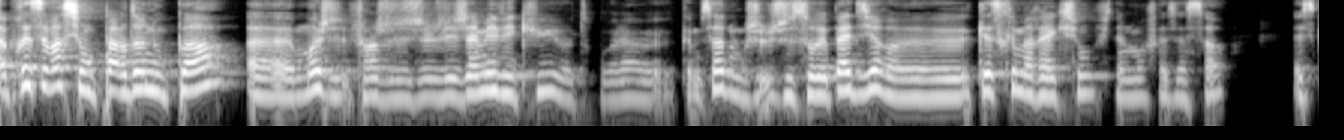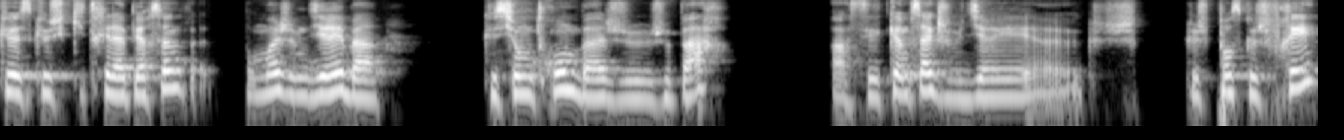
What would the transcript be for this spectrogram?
Après, savoir si on pardonne ou pas, euh, moi, je, enfin, je, l'ai jamais vécu, euh, voilà, euh, comme ça, donc je, je saurais pas dire euh, quelle serait ma réaction finalement face à ça. Est-ce que, est-ce que je quitterais la personne? Pour moi, je me dirais, bah, que si on me trompe, bah, je, je pars. Enfin, c'est comme ça que je me dirais, euh, que, je, que je pense que je ferais.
